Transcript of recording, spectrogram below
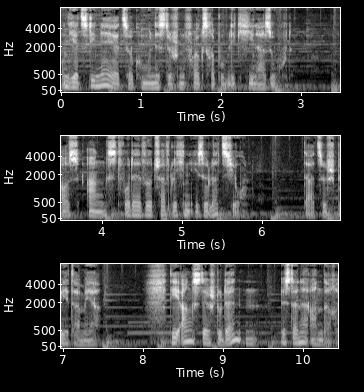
und jetzt die Nähe zur Kommunistischen Volksrepublik China sucht. Aus Angst vor der wirtschaftlichen Isolation. Dazu später mehr. Die Angst der Studenten ist eine andere.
